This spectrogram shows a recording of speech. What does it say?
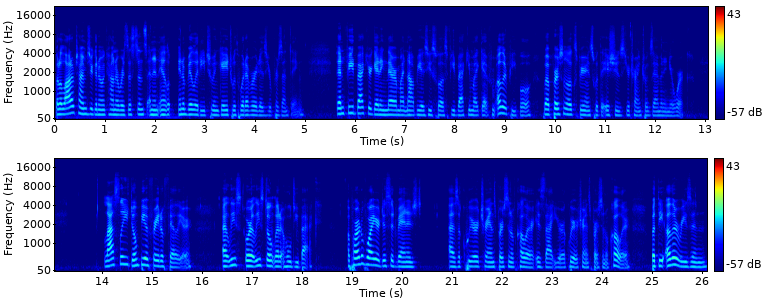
but a lot of times you're going to encounter resistance and an inability to engage with whatever it is you're presenting. Then feedback you're getting there might not be as useful as feedback you might get from other people who have personal experience with the issues you're trying to examine in your work. Lastly, don't be afraid of failure. At least or at least don't let it hold you back. A part of why you're disadvantaged as a queer trans person of color is that you're a queer trans person of color. But the other reason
